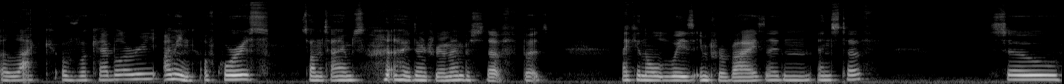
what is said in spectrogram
a lack of vocabulary. I mean, of course, sometimes I don't remember stuff, but I can always improvise and, and stuff. So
